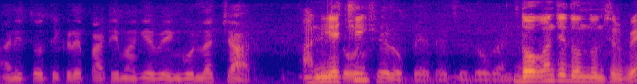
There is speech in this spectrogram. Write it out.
आणि तो तिकडे पाठीमागे वेंगुर्ला चार आणि याची दोनशे रुपये आहेत याचे दोघांचे. दोघांचे दोन दोनशे रुपये.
